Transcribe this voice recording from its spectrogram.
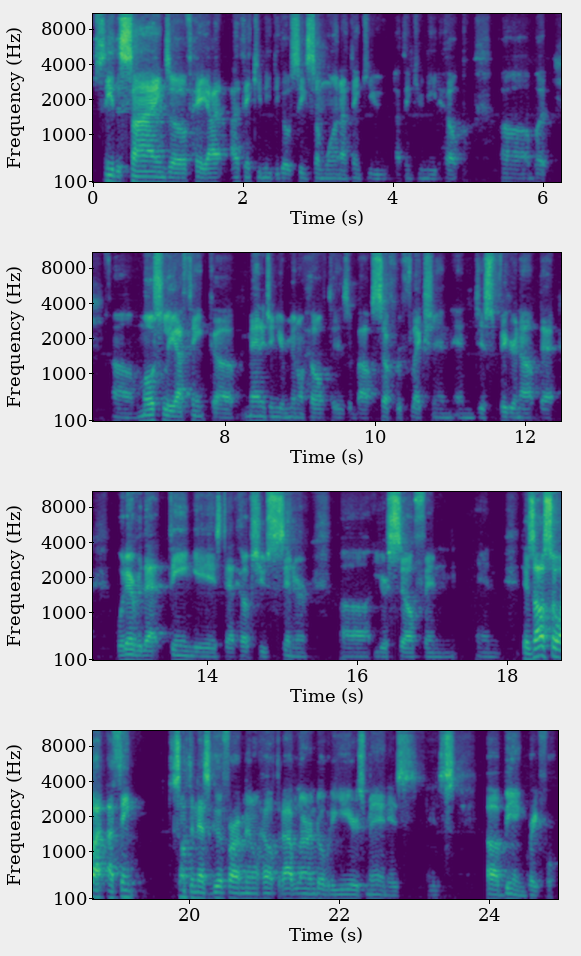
see the signs of, hey, I, I think you need to go see someone. I think you I think you need help. Uh, but uh, mostly, I think uh, managing your mental health is about self-reflection and just figuring out that whatever that thing is that helps you center uh, yourself. And and there's also, I, I think, something that's good for our mental health that I've learned over the years, man, is is uh, being grateful.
